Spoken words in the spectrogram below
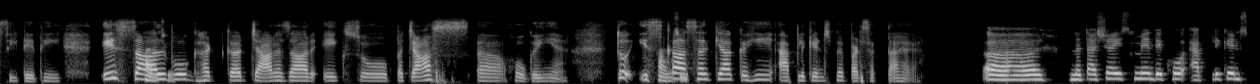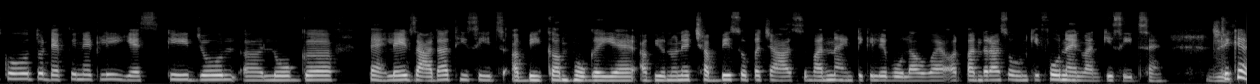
सीटें थी। इस हाँ साल वो घटकर चार हज़ार एक सौ पचास हो गई हैं। तो हाँ इसका असर क्या कहीं एप्लीकेंट्स पे पड़ सकता है? नताशा इसमें देखो एप्लीकेंट्स को तो डेफिनेटली यस कि जो लोग पहले ज़्यादा थी सीट्स अभी कम हो गई है। अभी उन्होंने 2650 190 के लिए बोला हुआ है और 1500 उनकी 491 की सीट्स हैं। ठीक है?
